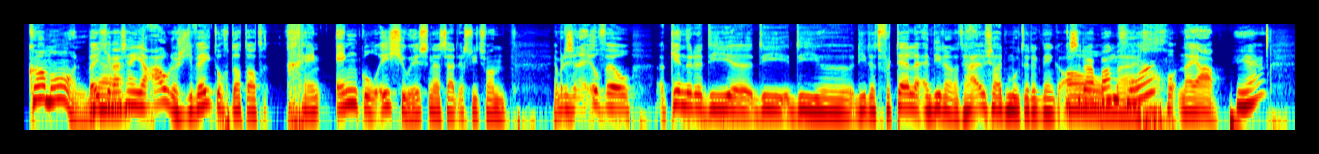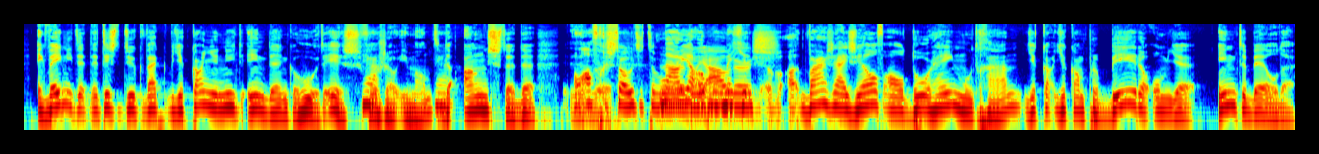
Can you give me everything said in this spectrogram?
Come on. Weet Ja. je, wij zijn je ouders. Je weet toch dat dat geen enkel issue is. En dan staat echt zoiets van... Ja, maar er zijn heel veel kinderen die, die, die, eh, die dat vertellen... en die dan het huis uit moeten. Dat ik denk, Was ze oh daar bang voor? God. Nou ja, Ja? Ik weet niet, het, is natuurlijk, je kan je niet indenken hoe het is Ja. voor zo iemand. Ja. De angsten, de. Al afgestoten te worden nou ja, door je ouders. je, waar zij zelf al doorheen moet gaan. Je kan, je kan proberen om je in te beelden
